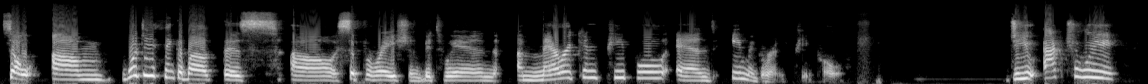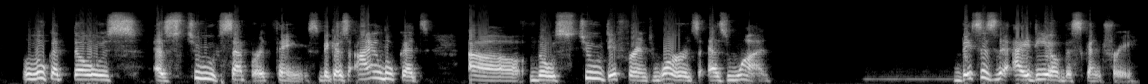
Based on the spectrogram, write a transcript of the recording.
So, um, what do you think about this uh, separation between American people and immigrant people? Do you actually look at those as two separate things? Because I look at uh, those two different words as one this is the idea of this country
